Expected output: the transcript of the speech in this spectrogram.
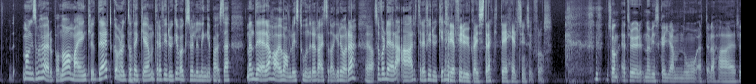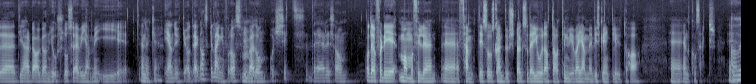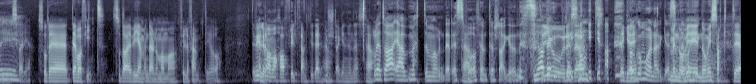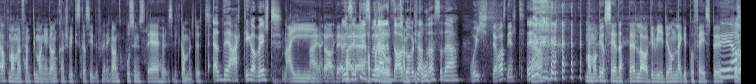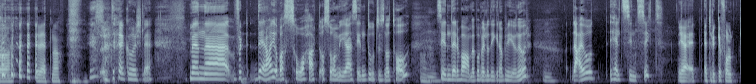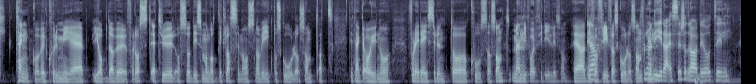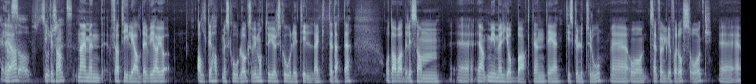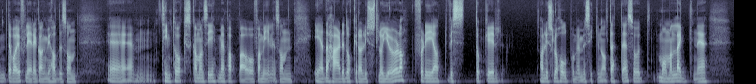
Mange som hører på nå, meg inkludert, kommer nok til å Mm. tenke men tre-fire uker var ikke så veldig lenge i pause. Men dere har jo vanligvis 200 reisedager i året. Ja. Så for dere er tre-fire uker Tre-fire uker i strekk, det er helt sinnssykt for oss. Sånn, jeg tror når vi skal hjem nå etter det her, eh, de her dagene i Oslo, så er vi hjemme i En uke. En uke, og det er ganske lenge for oss. Vi Mm. bare sånn Oi, shit. Det er liksom Og det er fordi mamma fyller eh, 50, så hun skal ha en bursdag, så det gjorde at da kunne vi være hjemme. Vi skulle egentlig ut og ha en konsert eh, i Sverige. Så det, det var fint. Så da er vi hjemme der når mamma fyller 50, og Eller bra. mamma har fylt 50, det er bursdagen hennes. Ja. Vet du hva, jeg møtte moren deres Ja. på 50-årsdagen hennes. Ja, det, gjorde det er sant. Ja, Det er gøy. Og God morgen Norge. Men nå har vi, nå har vi sagt eh, at mamma er 50 mange ganger. Kanskje vi ikke skal si det flere ganger. Hun syns det høres litt gammelt ut. Ja, det er ikke gammelt. Nei, Nei, nei, da, det er Hun ser ikke ut som Pappa hun er jo en dag over 52. 30, så det Oi, det var snilt. Mamma blir å se dette, lager videoen, legger ut på Facebook Ja. og du vet nå. Det er koselig. Men eh, for dere har jobba så hardt og så mye siden 2012. Mm. Siden dere var med på Melodi Grand Prix Junior. Det er jo helt sinnssykt. Ja, jeg, jeg tror ikke folk tenker over hvor mye jobb det har vært for oss. Jeg tror også de som har gått i klasse med oss når vi gikk på skole og sånt, at de tenker oi, nå får de reise rundt og kose og sånt. Men De får fri, liksom. ja, de Ja. får fri fra skole og sånt. For når men, de reiser, så drar de jo til Hellas ja, og ikke soler seg. sant? Nei, men fra tidlig alder. Vi har jo alltid hatt med skole òg, så vi måtte jo gjøre skole i tillegg til dette. Og da var det liksom eh, ja, mye mer jobb bak det enn det de skulle tro. Eh, og selvfølgelig for oss òg. Eh, det var jo flere ganger vi hadde sånn eh, team talks, kan man si, med pappa og familien. Sånn Er det her det dere har lyst til å gjøre, da? Fordi at hvis dere har lyst til å holde på med musikken og alt dette, så må man legge ned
